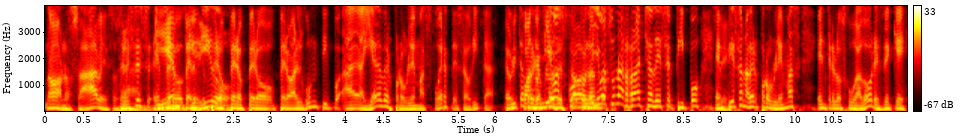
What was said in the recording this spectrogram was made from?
No, no sabes. O sea, Pero ese es eh, bien pero, ¿qué- perdido. Pero, pero, pero, pero algún tipo, ah, ahí ha de haber problemas fuertes ahorita. Ahorita, por cuando ejemplo, llevas, estaba cuando hablando- llevas una racha de ese tipo, empiezan a haber problemas entre los jugadores, de que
